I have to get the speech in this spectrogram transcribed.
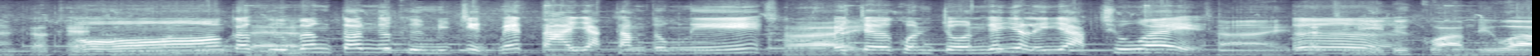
นะก็แค่อ๋อ คำนวณดูก็คือแต่ เบื้องต้นก็คือมีจิตเมตตาอยากทำตรงนี้ ใช่ ไปเจอคนจนก็อยากเลยอยากช่วย ใช่เอแต่อทีนี้ด้วยความที่ว่า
